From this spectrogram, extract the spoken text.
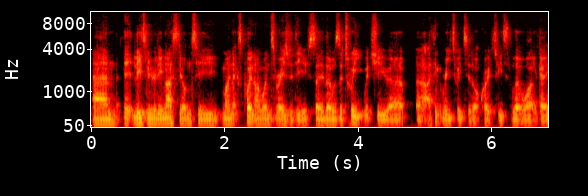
And it leads me really nicely on to my next point I wanted to raise with you. So there was a tweet which you, uh, uh, I think, retweeted or quote tweeted a little while ago,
